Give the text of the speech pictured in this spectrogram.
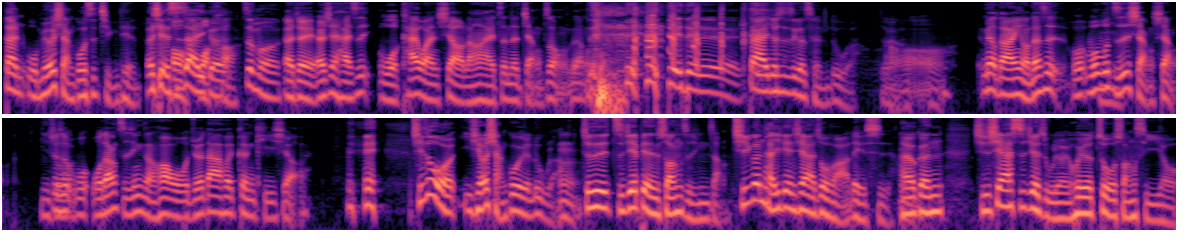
但我没有想过是今天，而且是在一个这么……哎、对，而且还是我开玩笑，然后还真的讲中这样子。对对对对，大概就是这个程度啊。对啊，哦，没有答应哦，但是我我我只是想象，你就是我我当执行长的话，我觉得大家会更 k 笑、其实我以前有想过一个路啦，嗯。就是直接变成双执行长，其实跟台积电现在的做法类似，还有跟其实现在世界主流也会做双 CEO，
